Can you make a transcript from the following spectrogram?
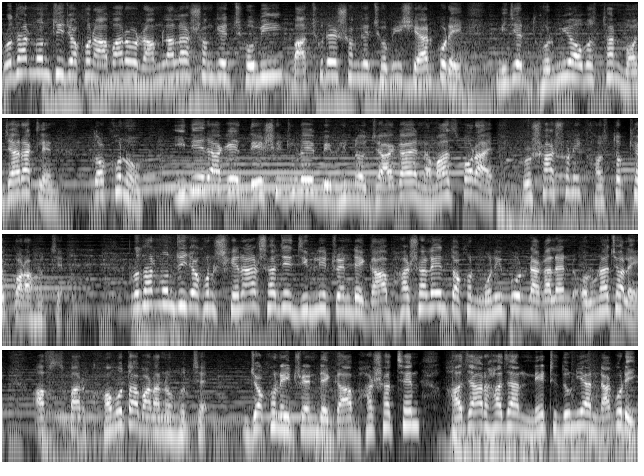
প্রধানমন্ত্রী যখন আবারও রামলালার সঙ্গে ছবি, বাছুরের সঙ্গে ছবি শেয়ার করে নিজের ধর্মীয় অবস্থান বজায় রাখলেন, তখনও ঈদের আগে দেশ জুড়ে বিভিন্ন জায়গায় নামাজ পড়ায় প্রশাসনিক হস্তক্ষেপ করা হচ্ছে। প্রধানমন্ত্রী যখন সেনার সাজে জিবলি ট্রেন্ডে গা ভাসালেন, তখন মণিপুর, নাগাল্যান্ড, অরুণাচলে আফস্পার ক্ষমতা বাড়ানো হচ্ছে। যখন এই ট্রেন্ডে গা ভাসাচ্ছেন হাজার হাজার নেট দুনিয়ার নাগরিক,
